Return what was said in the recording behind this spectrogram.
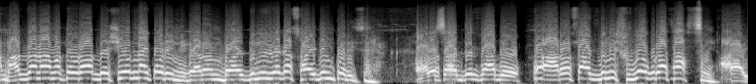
আমার জানা মতে ওরা বেশি অন্যায় করিনি কারণ দশ দিনের জায়গা ছয় দিন করেছে। আরও চার দিন পাবো। আরও চার দিনের সুযোগ ওরা আই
